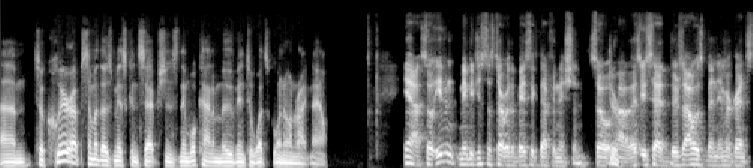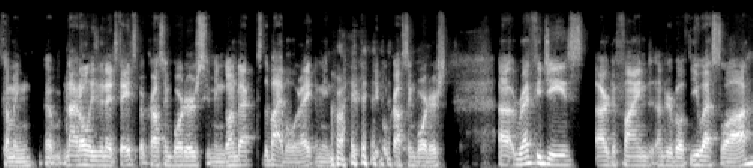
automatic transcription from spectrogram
Um, so clear up some of those misconceptions, and then we'll kind of move into what's going on right now. Yeah. So even maybe just to start with a basic definition. So sure. uh, as you said, there's always been immigrants coming, uh, not only to the United States but crossing borders. I mean, going back to the Bible, right? I mean, right. people crossing borders. Uh, refugees are defined under both U.S. law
